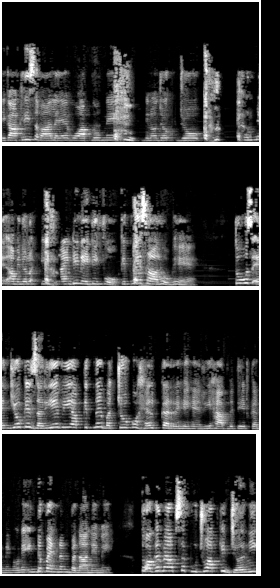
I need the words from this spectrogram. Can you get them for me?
एक आखिरी सवाल है वो आप लोग ने यू you नो know, जो जो नाइनटीन एटी फोर कितने साल हो गए हैं? तो उस एनजीओ के ज़रिए भी आप कितने बच्चों को हेल्प कर रहे हैं रिहेबिलिटेट करने में उन्हें इंडिपेंडेंट बनाने में? तो अगर मैं आपसे पूछूँ आपकी जर्नी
